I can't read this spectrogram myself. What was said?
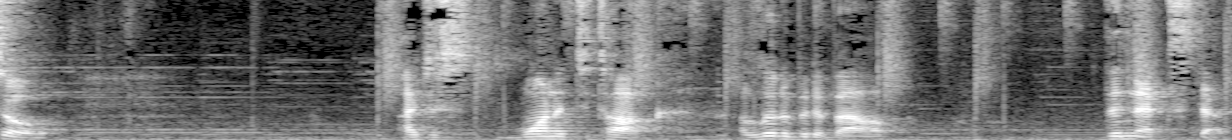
So, I just wanted to talk a little bit about the next step.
